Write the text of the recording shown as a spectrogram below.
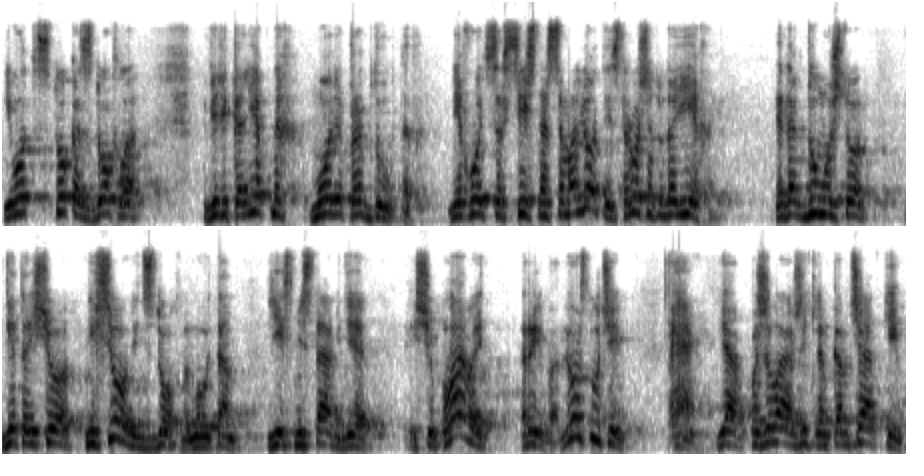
и вот столько сдохло великолепных морепродуктов. Мне хочется сесть на самолет и срочно туда ехать. Я так думаю, что где-то еще не все ведь сдохло. Может, там есть места, где еще плавает рыба. В любом случае, я пожелаю жителям Камчатки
